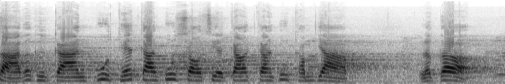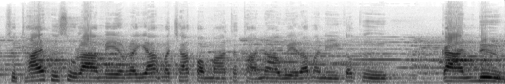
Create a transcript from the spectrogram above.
สาก็คือการพูดเท็จการพูดส่อเสียดการการพูดคำหยาบ แล้วก็สุดท้ายคือสุราเมรยะมัชฌะปมาทฐานาเวรมณีก็คือการดื่ม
